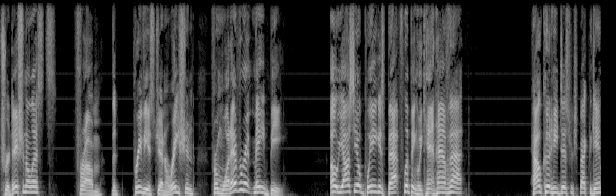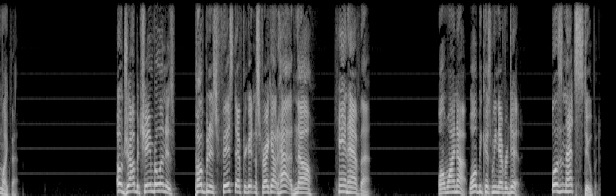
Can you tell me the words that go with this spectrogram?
traditionalists, from previous generation, from whatever it may be. Oh, Yasiel Puig is bat flipping. We can't have that. How could he disrespect the game like that? Oh, Joba Chamberlain is pumping his fist after getting a strikeout. hat. no, can't have that. Well, why not? Well, because we never did. Well, isn't that stupid?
